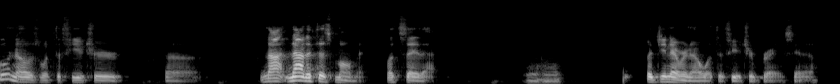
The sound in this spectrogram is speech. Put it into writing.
Who knows what the future? Uh, not not at this moment. Let's say that, Mhm. but you never know what the future brings. You know.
